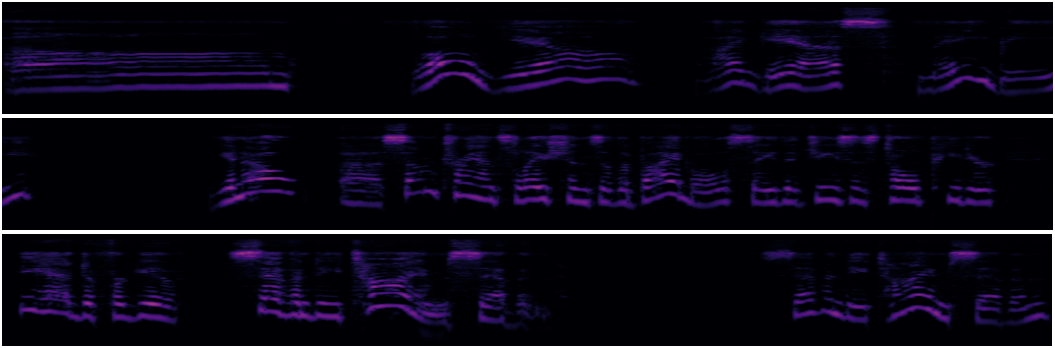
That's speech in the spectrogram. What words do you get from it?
Um, well, yeah, I guess, maybe. You know, some translations of the Bible say that Jesus told Peter he had to forgive 70 times 7. 70 times 7?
